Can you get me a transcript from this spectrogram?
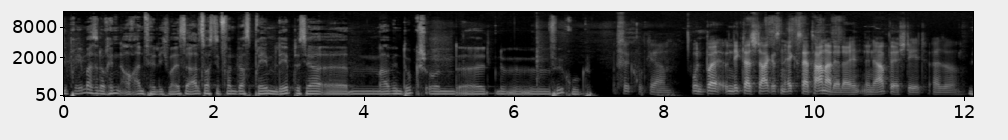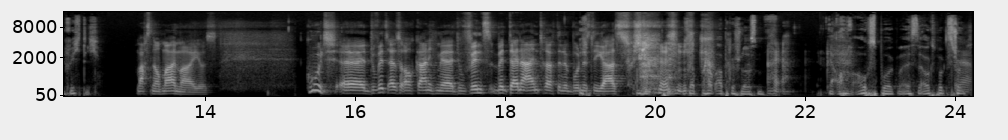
Die Bremer sind doch hinten auch anfällig, weißt du? Alles, was die von was Bremen lebt, ist ja ähm, Marvin Duksch und äh, Füllkrug. Füllkrug, ja. Und bei und Niklas Stark ist ein extra Tana, der da hinten in der Abwehr steht. Also. Richtig. Mach's nochmal, Marius. Gut, äh, du willst also auch gar nicht mehr, du findest mit deiner Eintracht in der Bundesliga hast du schon. Ich hab, hab abgeschlossen. ja. ja, auch Augsburg, weißt du, Augsburg ist schon, ja.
